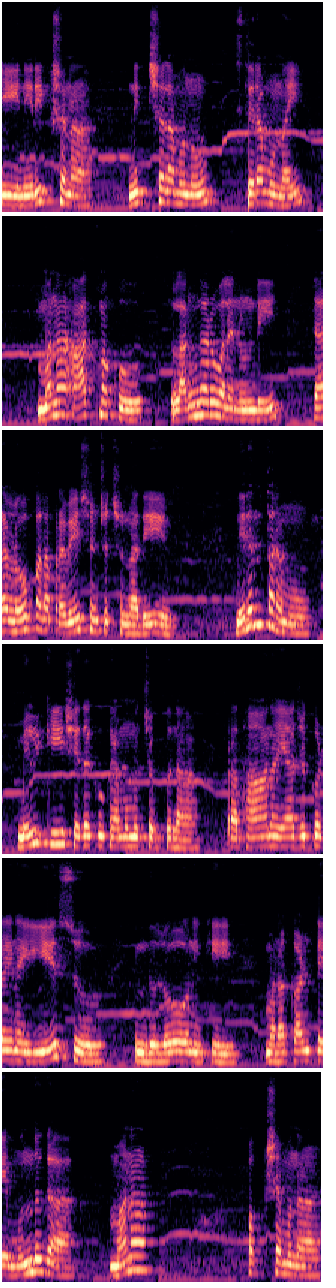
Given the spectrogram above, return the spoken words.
ఈ నిరీక్షణ నిశ్చలమును స్థిరమునై మన ఆత్మకు లంగరువల నుండి తెర లోపల ప్రవేశించుచున్నది. నిరంతరము మిల్కీ షెదకు క్రమము చొప్పున ప్రధాన యాజకుడైన యేసు ఇందులోనికి మనకంటే ముందుగా మన పక్షమున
